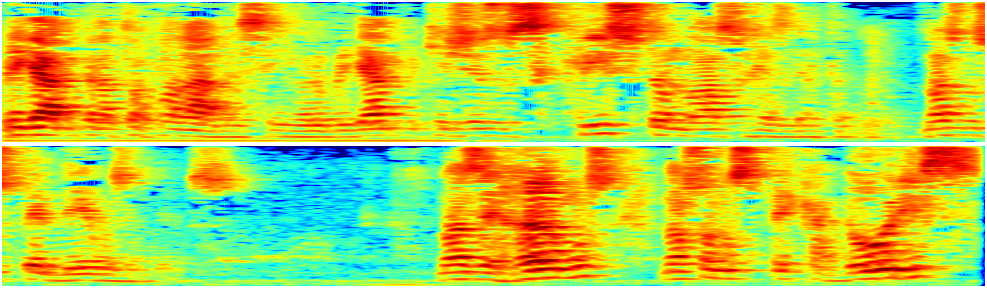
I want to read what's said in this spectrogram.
Obrigado pela tua palavra, Senhor. Obrigado porque Jesus Cristo é o nosso resgatador. Nós nos perdemos, ó Deus. Nós erramos, nós somos pecadores.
